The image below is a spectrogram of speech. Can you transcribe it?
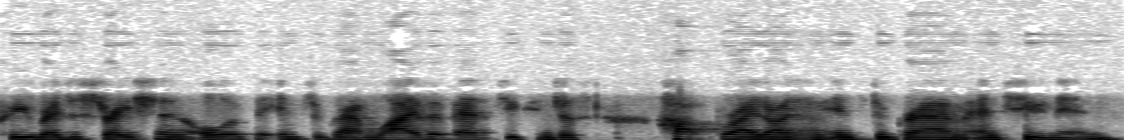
pre-registration. All of the Instagram live events, you can just hop right on Instagram and tune in.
